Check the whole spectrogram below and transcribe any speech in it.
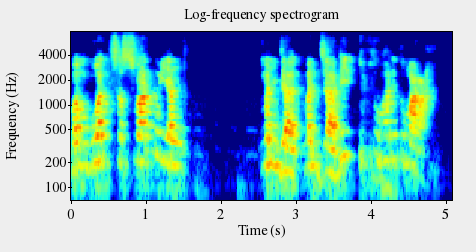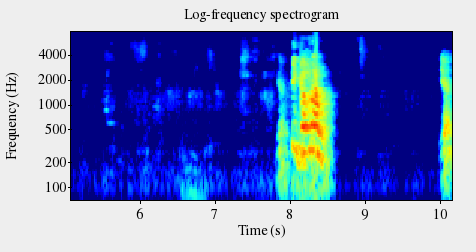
membuat sesuatu yang menjadi, Tuhan itu marah. Ya, tiga orang. Ya,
